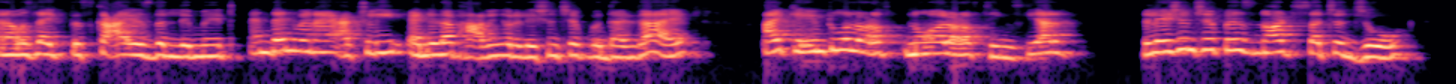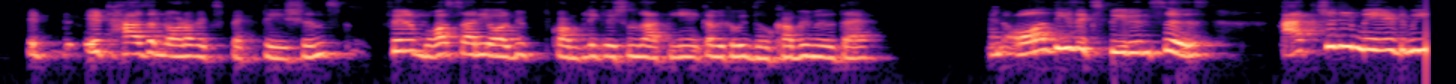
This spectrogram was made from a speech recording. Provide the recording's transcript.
and i was like the sky is the limit and then when i actually ended up having a relationship with that guy i came to a lot of know a lot of things yeah relationship is not such a joke it it has a lot of expectations फिर बहुत सारी और भी कॉम्प्लिकेशंस आती हैं कभी कभी धोखा भी मिलता है and all these experiences actually made me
